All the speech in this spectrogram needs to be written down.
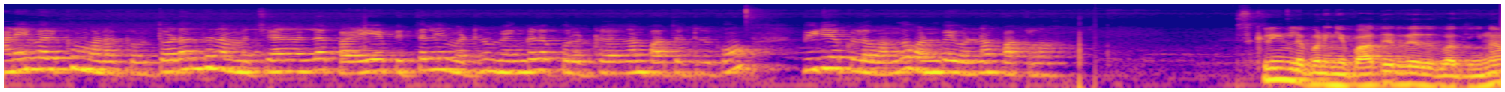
அனைவருக்கும் வணக்கம். தொடர்ந்து நம்ம சேனலில் பழைய பித்தளை மற்றும் வெங்கல பொருட்கள் எல்லாம் வீடியோக்குள்ளே வாங்க ஒன் பை ஒன்னாக பார்க்கலாம். ஸ்க்ரீனில் இப்போ நீங்கள் பார்த்துருக்கிறது பார்த்தீங்கன்னா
